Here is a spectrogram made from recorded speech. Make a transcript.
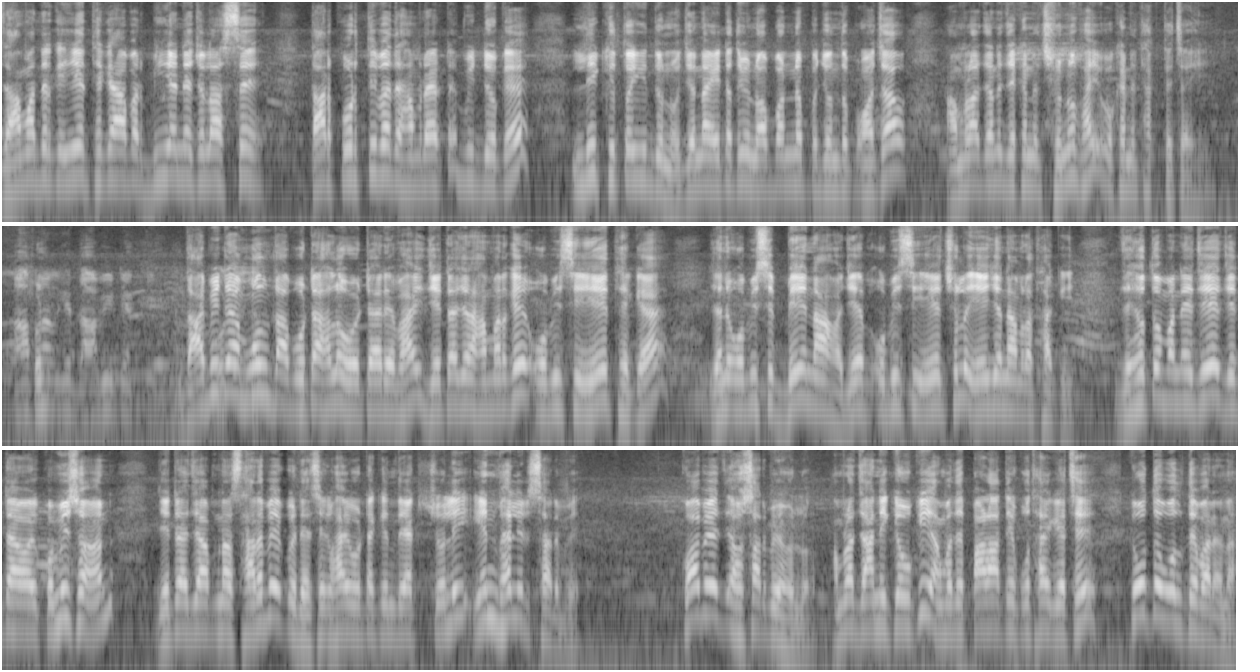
যে আমাদেরকে এ থেকে আবার বিয়ে নিয়ে চলে আসছে। তার প্রতিবাদে আমরা একটা ভিডিওকে লিখিত ই দিনু যে না এটা তুমি নবান্ন পর্যন্ত পৌঁছাও। আমরা জানি যেখানে ছিল ভাই ওখানে থাকতে চাই। দাবিটা দাবিটা মূল দাবি ওটা হলো ওইটা রে ভাই যেটা যেন আমাকে ওবিসি এ থেকে যেন ওবিসি বে না হয় যে ওবিসি এ ছিল এই যেন আমরা থাকি। যেহেতু মানে যে যেটা ওই কমিশন যেটা যে আপনার সার্ভে করেছে ভাই ওটা কিন্তু অ্যাকচুয়ালি ইনভ্যালিড সার্ভে। কবে সার্ভে হলো? আমরা জানি কেউ কি? আমাদের পাড়াতে কোথায় গেছে? কেউ তো বলতে পারে না।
